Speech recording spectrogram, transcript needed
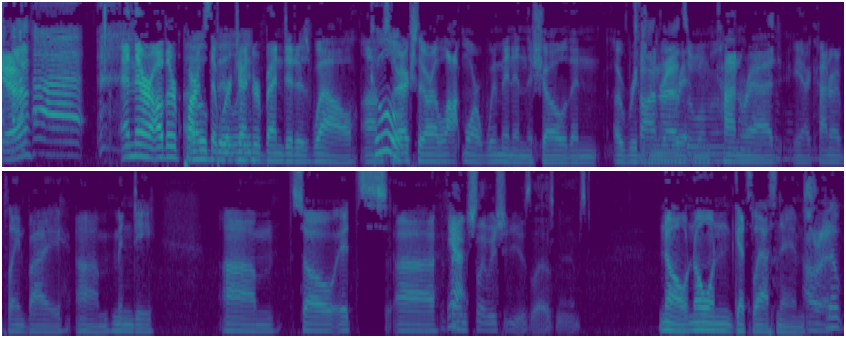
yeah. And there are other parts Oh, that were gender bended as well. Um, So Cool. there actually are a lot more women in the show than originally Conrad's a written. woman. Conrad, Conrad's a yeah. Conrad played by um, Mindy. Um, so it's uh, yeah. eventually we should use last names. No, no one gets last names. All right. Nope.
